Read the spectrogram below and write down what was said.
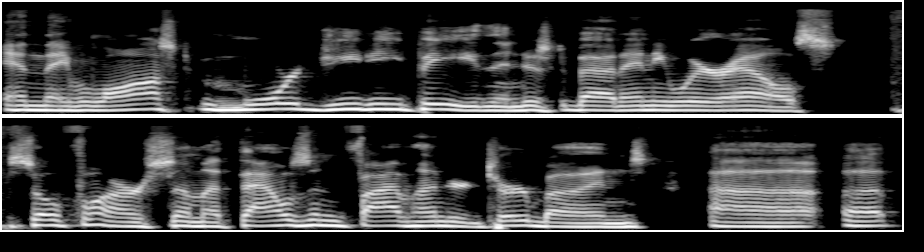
and they've lost more GDP than just about anywhere else. So far, some 1,500 turbines uh, up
